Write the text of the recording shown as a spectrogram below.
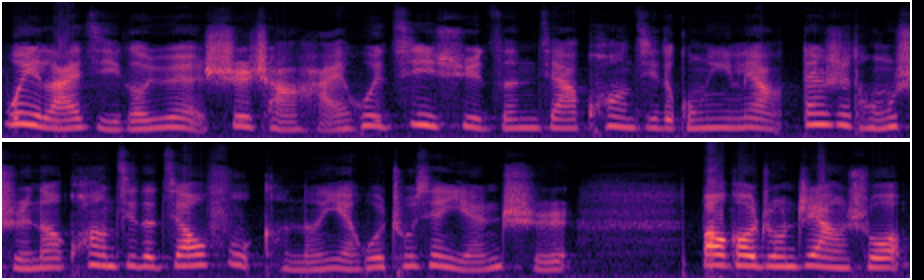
未来几个月市场还会继续增加矿机的供应量，但是同时呢，矿机的交付可能也会出现延迟。报告中这样说：，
